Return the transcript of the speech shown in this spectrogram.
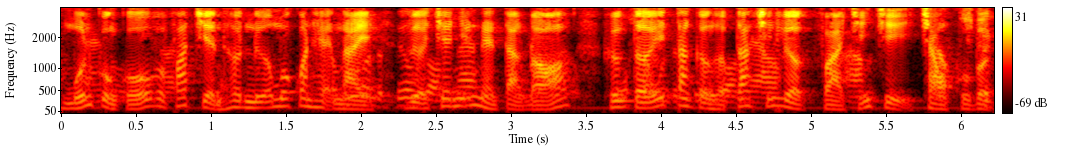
muốn củng cố và phát triển hơn nữa mối quan hệ này dựa trên những nền tảng đó, hướng tới tăng cường hợp tác chiến lược và chính trị trong khu vực.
